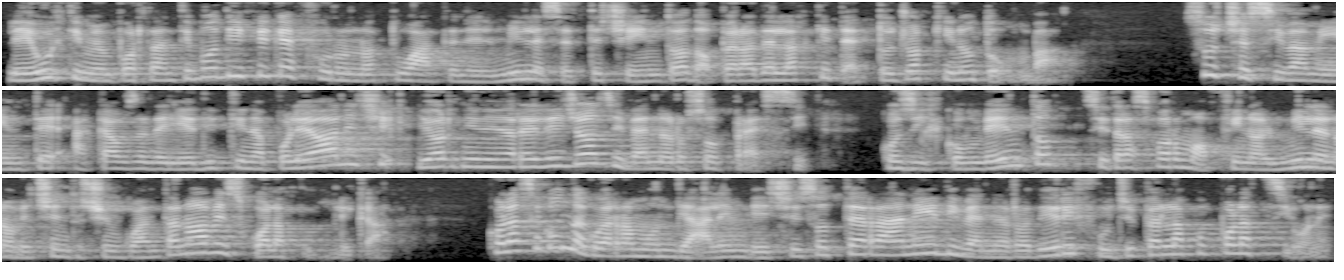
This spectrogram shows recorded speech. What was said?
Le ultime importanti modifiche furono attuate nel 1700 ad opera dell'architetto Gioacchino Tomba. Successivamente, a causa degli editti napoleonici, gli ordini religiosi vennero soppressi, così il convento si trasformò fino al 1959 in scuola pubblica. Con la seconda guerra mondiale invece i sotterranei divennero dei rifugi per la popolazione.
